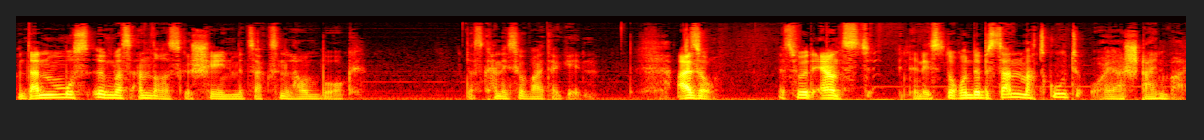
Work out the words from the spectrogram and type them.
Und dann muss irgendwas anderes geschehen mit Sachsen-Lauenburg. Das kann nicht so weitergehen. Also, es wird ernst in der nächsten Runde. Bis dann, macht's gut, euer Steinwall.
